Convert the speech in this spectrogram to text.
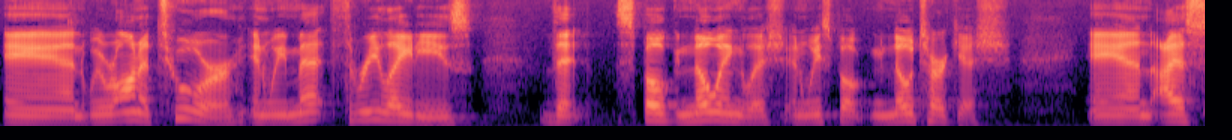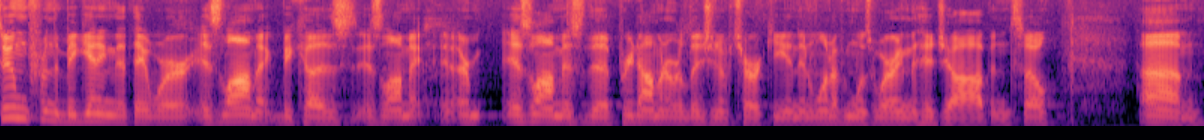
And we were on a tour, and we met three ladies that spoke no English, and we spoke no Turkish. And I assumed from the beginning that they were Islamic because Islamic, er, Islam is the predominant religion of Turkey, and then one of them was wearing the hijab. And so um,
